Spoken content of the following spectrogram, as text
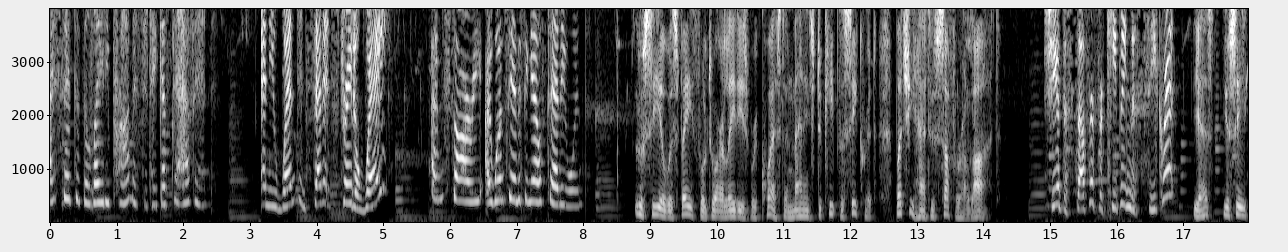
I said that the lady promised to take us to heaven. And you went and said it straight away? I'm sorry. I won't say anything else to anyone. Lucia was faithful to Our Lady's request and managed to keep the secret, but she had to suffer a lot. She had to suffer for keeping the secret? Yes, you see,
